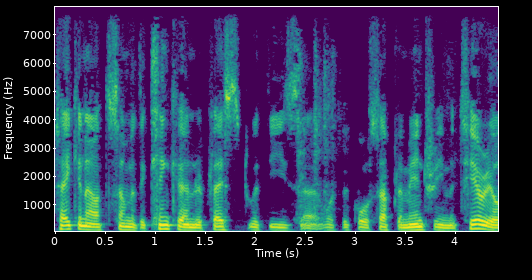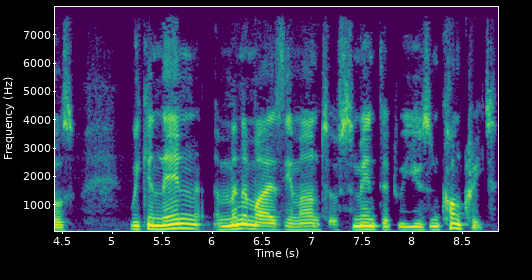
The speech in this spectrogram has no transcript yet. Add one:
taken out some of the clinker and replaced it with these, uh, what we call supplementary materials, we can then minimize the amount of cement that we use in concrete,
